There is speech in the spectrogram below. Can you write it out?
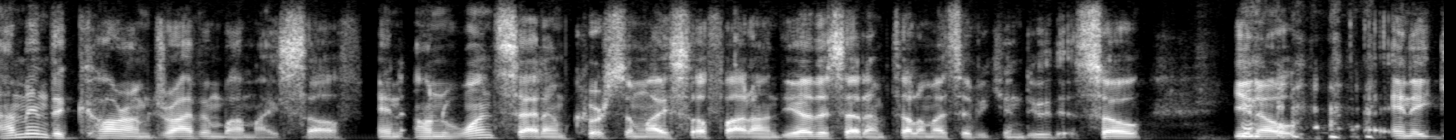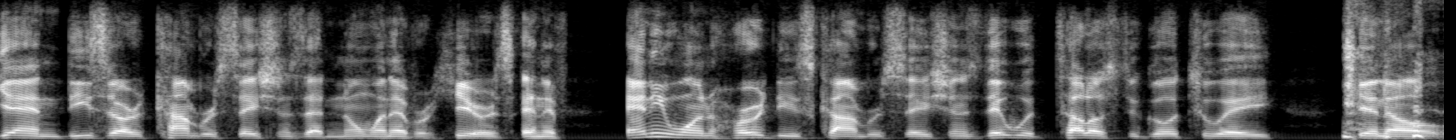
I'm in the car, I'm driving by myself. And on one side, I'm cursing myself out. On the other side, I'm telling myself, you can do this. So, you know, and again, these are conversations that no one ever hears. And if anyone heard these conversations, they would tell us to go to a, you know,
